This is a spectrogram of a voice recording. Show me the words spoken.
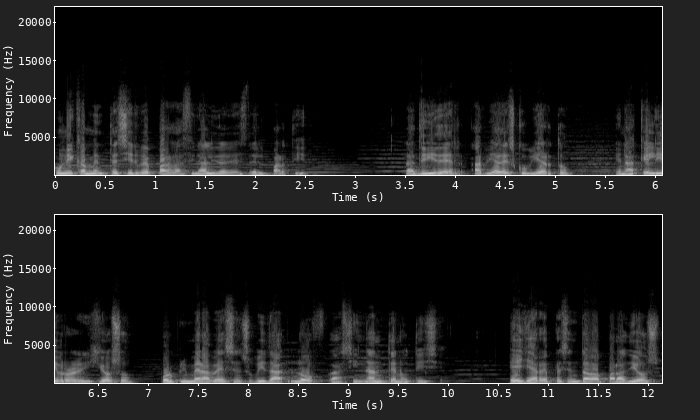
Únicamente sirve para las finalidades del partido. La líder había descubierto en aquel libro religioso por primera vez en su vida lo fascinante noticia. Ella representaba para Dios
